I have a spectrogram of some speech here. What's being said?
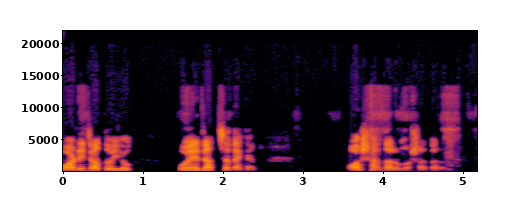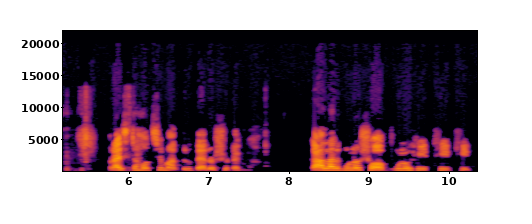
বডি যতই হোক, হয়ে যাচ্ছে দেখেন। অসাধারণ অসাধারণ। প্রাইসটা হচ্ছে মাত্র তেরোশো টাকা। কালারগুলো সবগুলো hit hit hit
